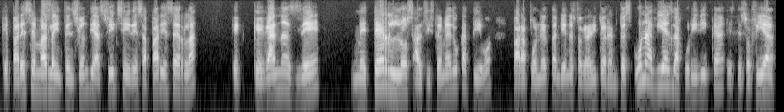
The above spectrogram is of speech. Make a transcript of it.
que parece más la intención de asfixia y desaparecerla que, que ganas de meterlos al sistema educativo para poner también nuestro granito de arena. Entonces, una vía es la jurídica, este Sofía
